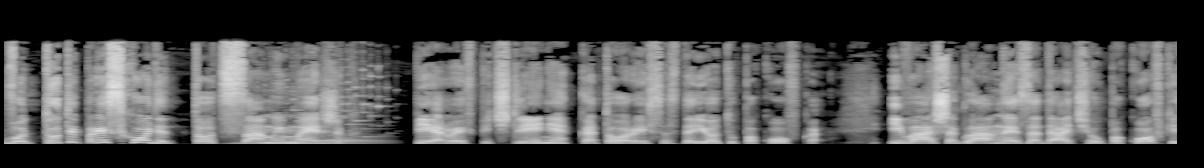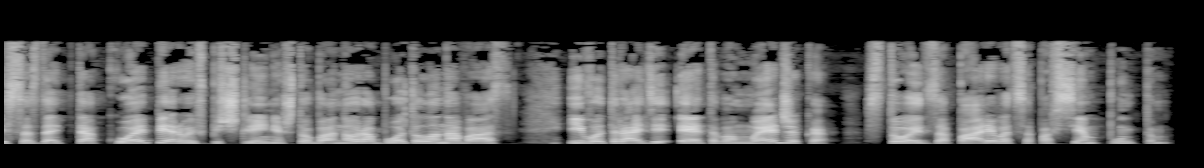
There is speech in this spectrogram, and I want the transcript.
Вот тут и происходит тот самый мэджик. Первое впечатление, которое создает упаковка. И ваша главная задача упаковки – создать такое первое впечатление, чтобы оно работало на вас. И вот ради этого мэджика стоит запариваться по всем пунктам.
